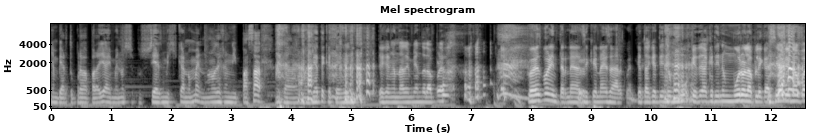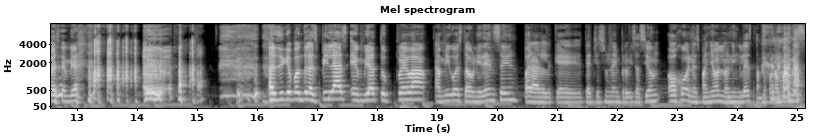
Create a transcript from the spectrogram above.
enviar tu prueba para allá y menos pues, si eres mexicano menos, no dejan ni pasar. O sea, imagínate que te dejen andar enviando la prueba. Pero es por internet, así que nadie se va a dar cuenta. ¿Qué tal que tiene un, mu- tal que tiene un muro la aplicación y no puedes enviar? Así que ponte las pilas, envía tu prueba, amigo estadounidense, para el que te eches una improvisación. Ojo, en español, no en inglés, tampoco no mames.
